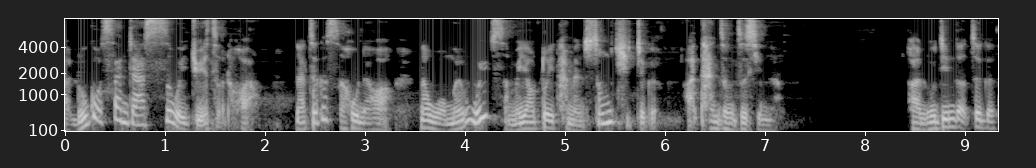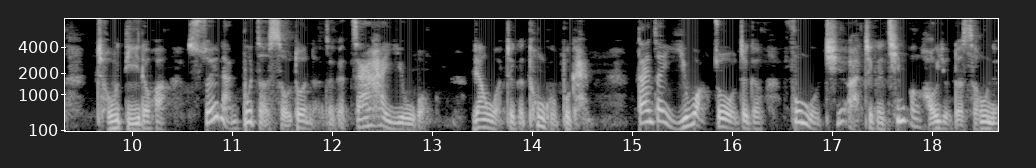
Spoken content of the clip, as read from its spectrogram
啊，如果善加思维抉择的话，那这个时候的话，那我们为什么要对他们升起这个啊贪嗔之心呢？啊，如今的这个仇敌的话，虽然不择手段的这个灾害于我。让我这个痛苦不堪，但在以往做这个父母亲啊，这个亲朋好友的时候呢，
